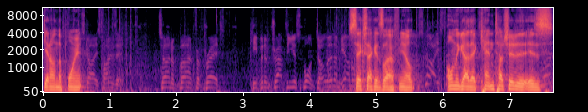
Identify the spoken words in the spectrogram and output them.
Get on the point. Guys finds it. Turn and burn for Pred. Keeping them trapped in your spawn. Don't let them get Six seconds left. You know, only guy that can touch it is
